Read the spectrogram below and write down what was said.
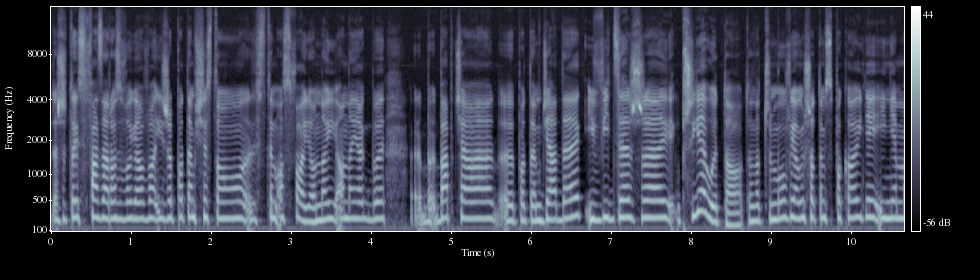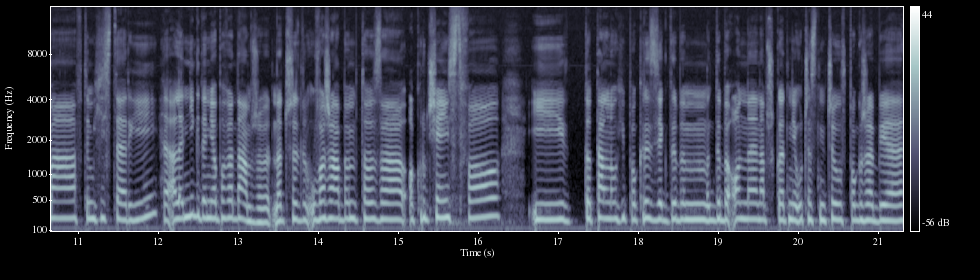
że to jest faza rozwojowa i że potem się z, tą, z tym oswoją. No i one jakby, babcia, y, potem dziadek i widzę, że przyjęły to. To znaczy mówią już o tym spokojnie i nie ma w tym histerii, ale nigdy nie opowiadałam, że, znaczy uważałabym to za okrucieństwo i totalną hipokryzję, gdybym, gdyby one na przykład nie uczestniczyły w pogrzebie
